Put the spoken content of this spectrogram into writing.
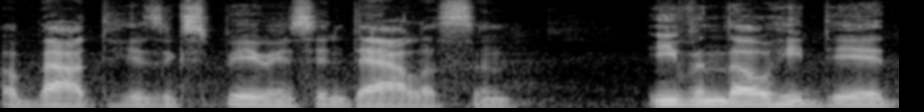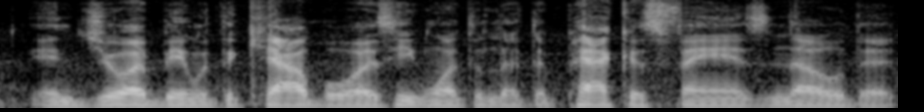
about his experience in Dallas, and even though he did enjoy being with the Cowboys, he wanted to let the Packers fans know that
